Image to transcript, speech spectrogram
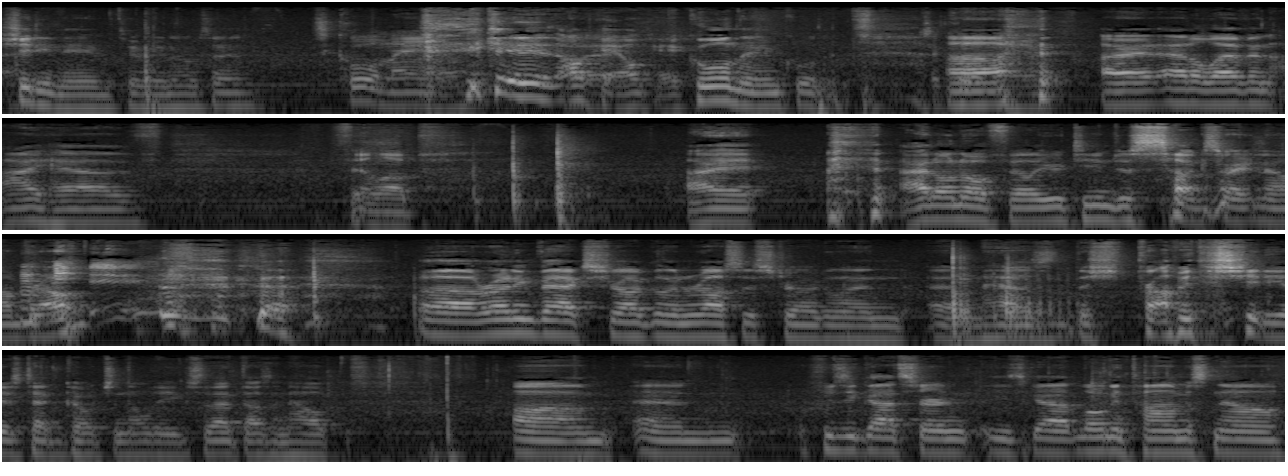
shitty name too. You know what I'm saying? it's a cool name. it is okay. Okay, cool name. Cool name. It's a cool Uh, name. all right, at eleven, I have Philip. I I don't know, Phil. Your team just sucks right now, bro. uh, running back struggling, Russ is struggling, and has the sh- probably the shittiest head coach in the league, so that doesn't help. Um, and who's he got starting? He's got Logan Thomas now.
